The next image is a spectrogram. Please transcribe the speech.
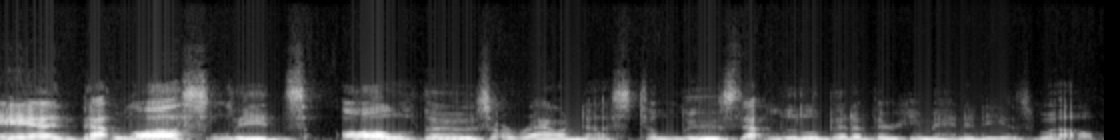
And that loss leads all those around us to lose that little bit of their humanity as well.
